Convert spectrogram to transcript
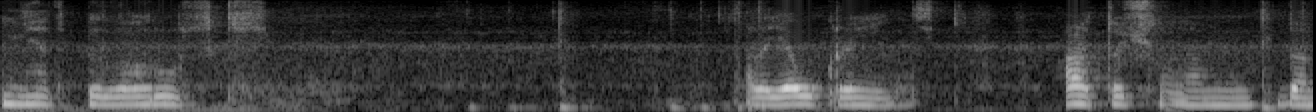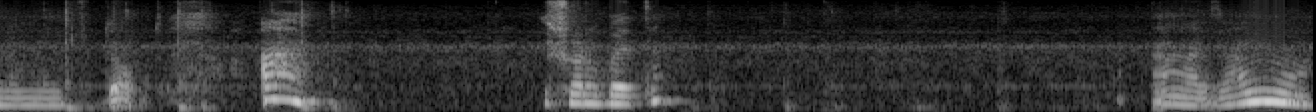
Нет, белорусский. Але я український. А, точно, нам не туди, нам не туди. А! І що робити? А, заново.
